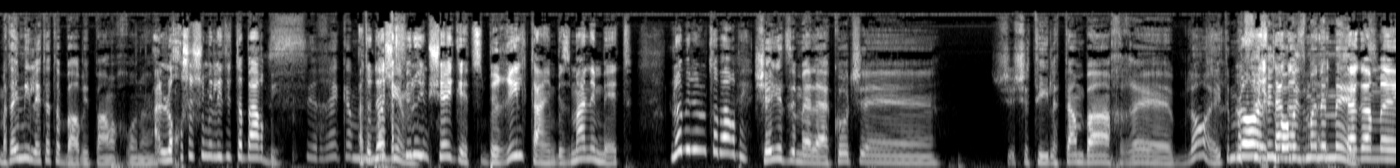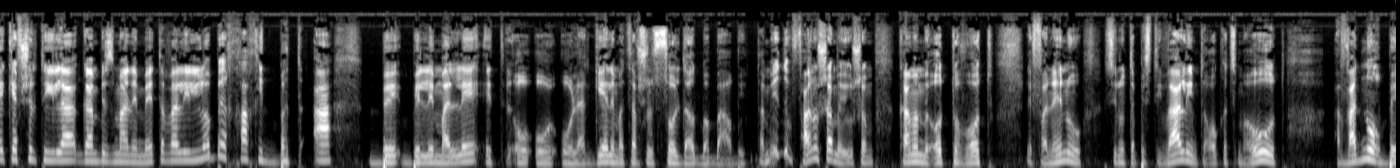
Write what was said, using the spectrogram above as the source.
מתי מילאת את הברבי פעם אחרונה? אני לא חושב שמילאתי את הברבי. זה רגע אתה יודע מדהים. שאפילו עם שייגץ, בריל טיים, בזמן אמת, לא מילאנו את הברבי. שייגת זה מהלהקות ש... ש... שתהילתם באה אחרי... לא, הייתם לא, מצליחים הייתה בו גם- בזמן אמת. הייתה גם אה, כיף של תהילה גם בזמן אמת, אבל היא לא בהכרח התבטאה ב- בלמלא את, או, או, או להגיע למצב של סולד אאוט בברבי. תמיד הופענו שם, היו שם כמה מאות טובות לפנינו, עשינו את הפסטיבלים, את הרוק עצמאות, עבדנו הרבה,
